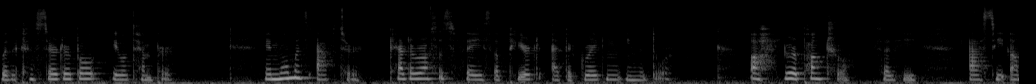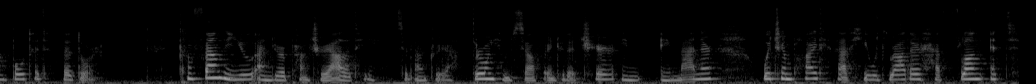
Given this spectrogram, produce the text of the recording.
with considerable ill temper. A moment after, Caderousse's face appeared at the grating in the door. Ah, you're punctual, said he, as he unbolted the door. Confound you and your punctuality, said Andrea, throwing himself into the chair in a manner which implied that he would rather have flung it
